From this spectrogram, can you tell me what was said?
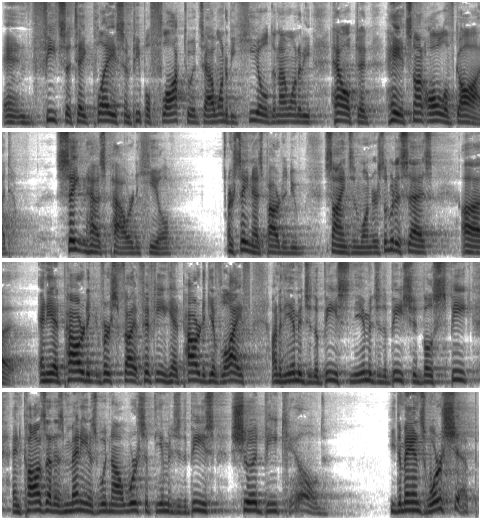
and feats that take place, and people flock to it and say, I want to be healed and I want to be helped. And hey, it's not all of God. Satan has power to heal, or Satan has power to do signs and wonders. Look what it says. Uh, and he had power to, verse 15, he had power to give life unto the image of the beast, and the image of the beast should both speak and cause that as many as would not worship the image of the beast should be killed. He demands worship.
